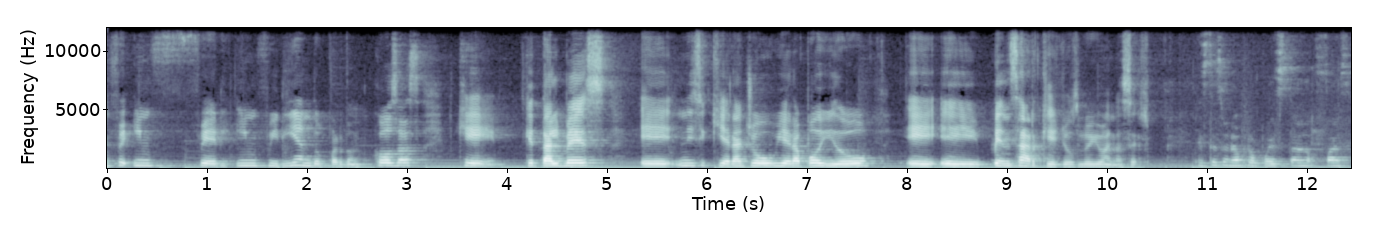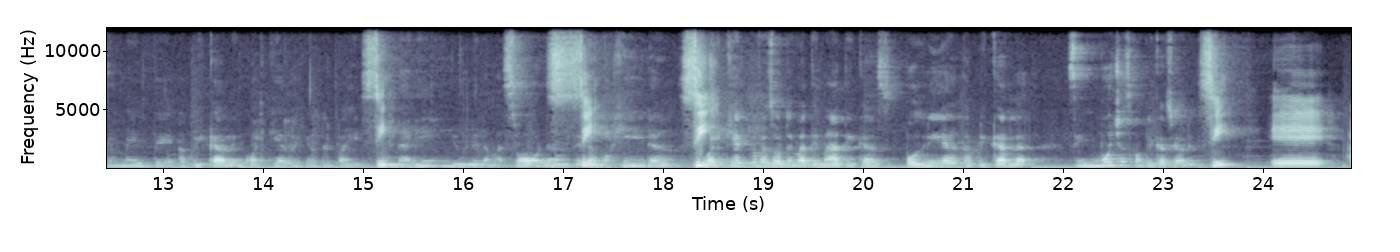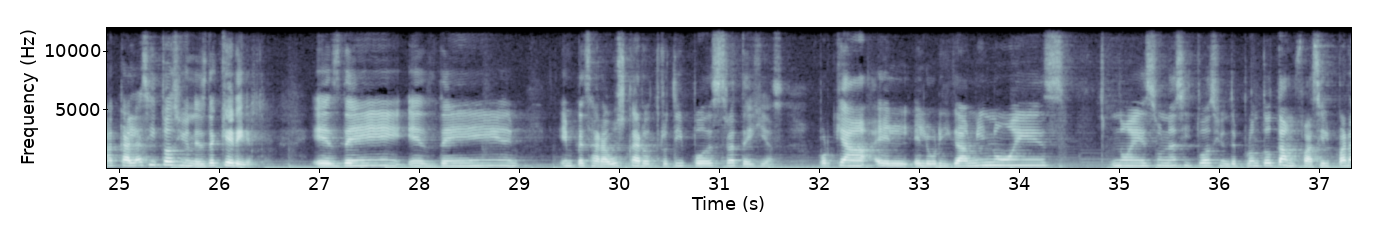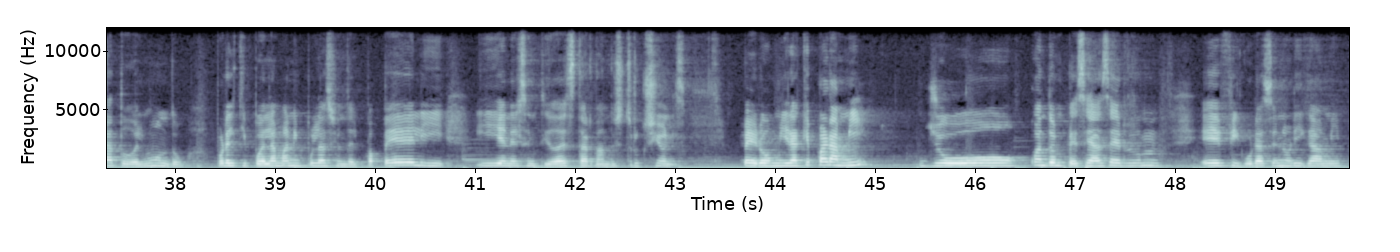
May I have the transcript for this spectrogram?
infiriendo perdón, cosas que, tal vez eh, ni siquiera yo hubiera podido eh, eh, pensar que ellos lo iban a hacer. Esta es una propuesta fácilmente aplicable en cualquier región del país. Sí. En Nariño, en el Amazonas, sí. en la. Sí. Cualquier profesor de matemáticas podría aplicarla sin muchas complicaciones. Sí. Eh, acá la situación es de querer, es de, es de empezar a buscar otro tipo de estrategias, porque el, el origami no es no es una situación de pronto tan fácil para todo el mundo por el tipo de la manipulación del papel y, en el sentido de estar dando instrucciones. Pero mira que para mí, yo cuando empecé a hacer eh, figuras en origami,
